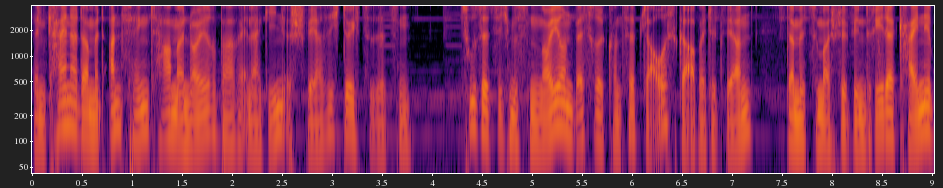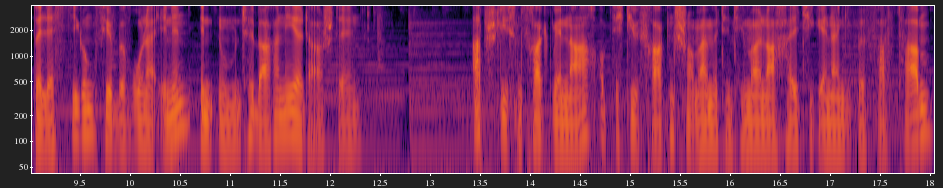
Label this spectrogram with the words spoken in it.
Wenn keiner damit anfängt, haben erneuerbare Energien es schwer, sich durchzusetzen. Zusätzlich müssen neue und bessere Konzepte ausgearbeitet werden, damit zum Beispiel Windräder keine Belästigung für BewohnerInnen in unmittelbarer Nähe darstellen. Abschließend fragten wir nach, ob sich die Befragten schon einmal mit dem Thema nachhaltige Energie befasst haben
